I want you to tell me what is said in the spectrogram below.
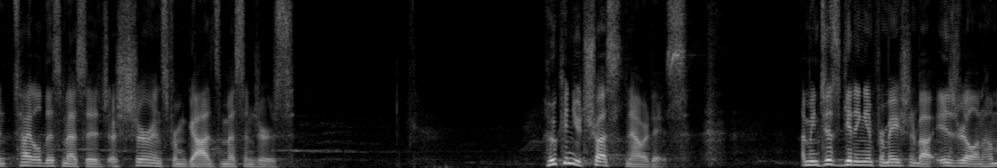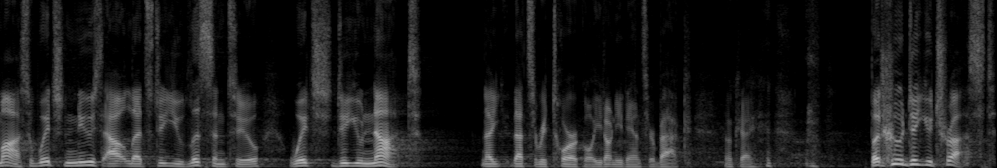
entitled this message, Assurance from God's Messengers. Who can you trust nowadays? I mean, just getting information about Israel and Hamas, which news outlets do you listen to? Which do you not? Now, that's rhetorical. You don't need to answer back, okay? but who do you trust?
